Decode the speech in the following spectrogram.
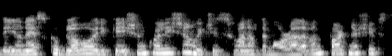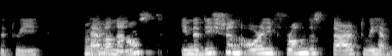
the UNESCO Global Education Coalition, which is one of the more relevant partnerships that we okay. have announced. In addition, already from the start, we have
